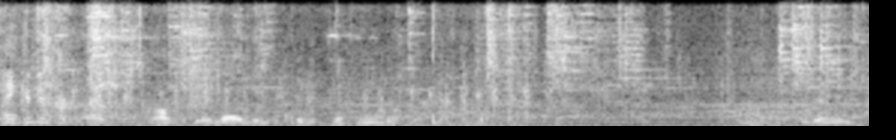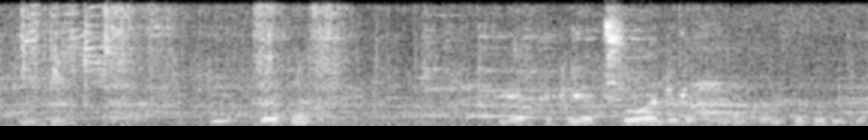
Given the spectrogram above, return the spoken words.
Take a different way. kalkıyorlar. Birlikte bir. Piramit buldum. Bir zaten ne tapınak şövalyeleri anladığım kadarıyla.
